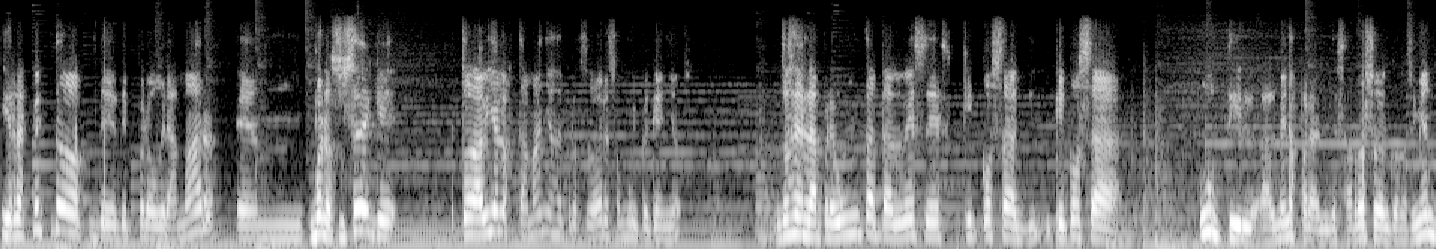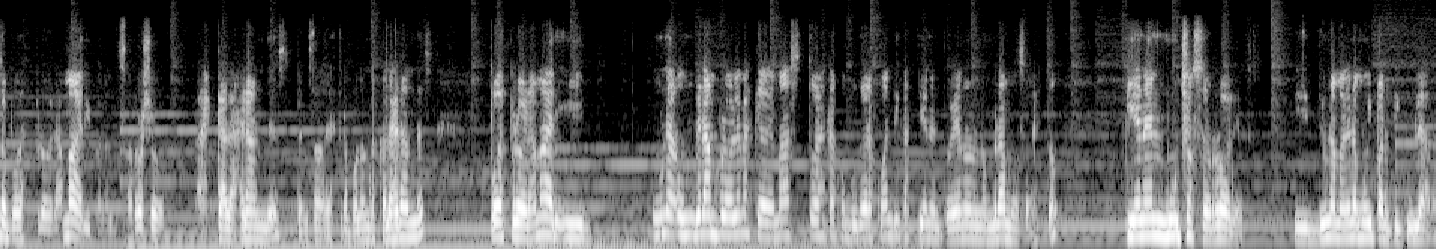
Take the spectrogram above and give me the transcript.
y respecto de, programar, em, bueno, sucede que todavía los tamaños de procesadores son muy pequeños. Entonces la pregunta tal vez es qué cosa, qué cosa útil, al menos para el desarrollo del conocimiento, podés programar y para el desarrollo a escalas grandes, pensando, extrapolando escalas grandes, podés programar. Y un gran problema es que además todas estas computadoras cuánticas tienen, todavía no lo nombramos a esto, tienen muchos errores y de una manera muy particular.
